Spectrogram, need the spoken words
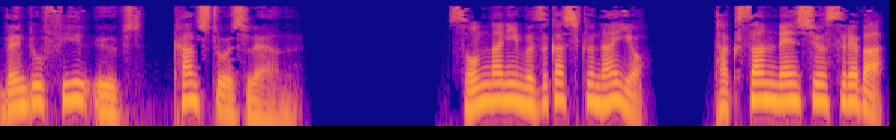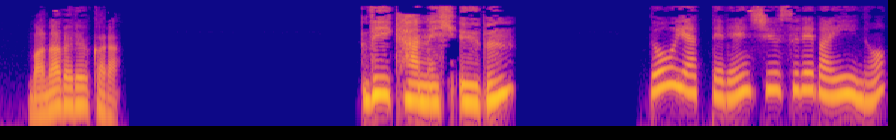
Wenn du viel übst, kannst du es lernen. そんなに難しくないよ。たくさん練習すれば、学べるから。Wie kann ich üben? どうやって練習すればいいの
